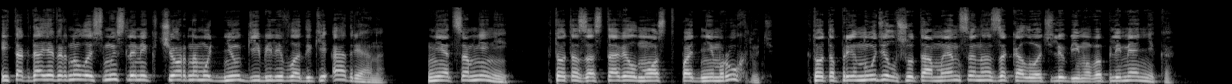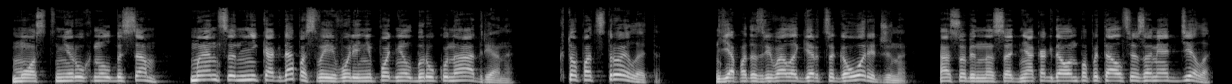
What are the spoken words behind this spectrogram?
И тогда я вернулась мыслями к черному дню гибели владыки Адриана. Нет сомнений, кто-то заставил мост под ним рухнуть. Кто-то принудил Шута Мэнсона заколоть любимого племянника. Мост не рухнул бы сам. Мэнсон никогда по своей воле не поднял бы руку на Адриана. Кто подстроил это? Я подозревала герцога Ориджина, особенно со дня, когда он попытался замять дело.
